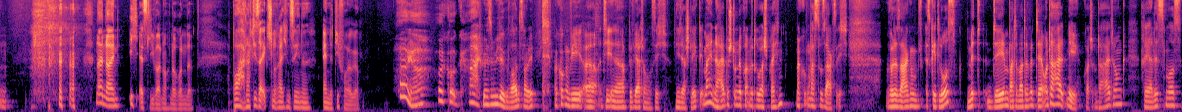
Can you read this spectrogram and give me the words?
nein, nein, ich esse lieber noch eine Runde. Boah, nach dieser actionreichen Szene endet die Folge. Ah ja, mal gucken. Ah, ich bin bisschen müde geworden, sorry. Mal gucken, wie äh, die in der Bewertung sich niederschlägt. Immerhin eine halbe Stunde konnten wir drüber sprechen. Mal gucken, was du sagst. Ich würde sagen, es geht los mit dem, warte, warte, mit der Unterhalt, nee, Gott, Unterhaltung, Realismus,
